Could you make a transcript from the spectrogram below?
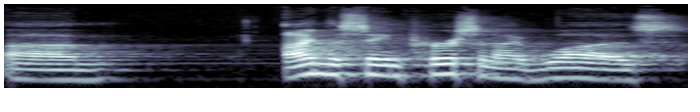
um, I'm the same person I was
